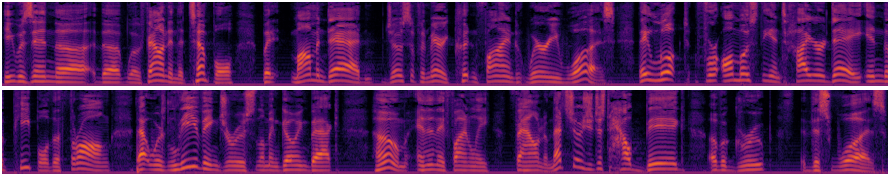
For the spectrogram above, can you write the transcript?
He was in the, the well, found in the temple, but mom and dad, Joseph and Mary, couldn't find where he was. They looked for almost the entire day in the people, the throng that was leaving Jerusalem and going back home. And then they finally found him. That shows you just how big of a group this was.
